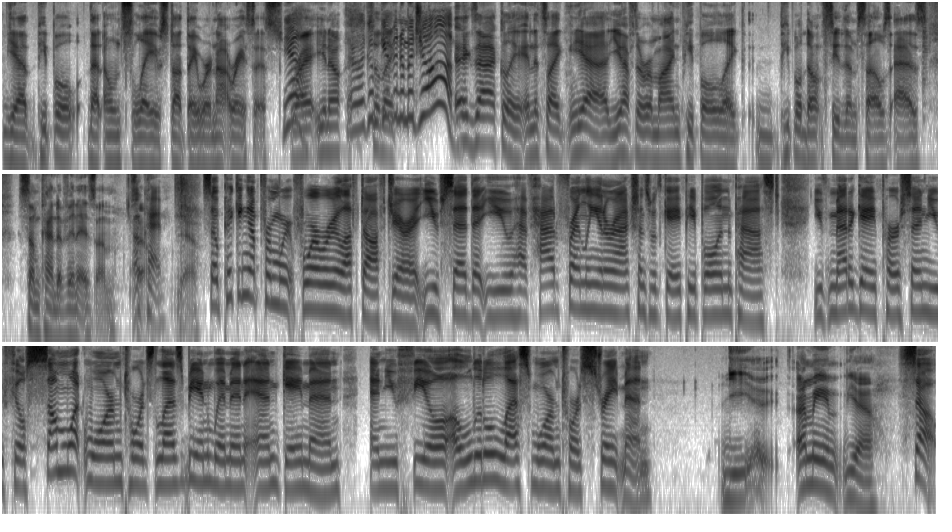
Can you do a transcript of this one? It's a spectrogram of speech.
yeah, people that owned slaves thought they were not racist, yeah, right? You know, they're like, So, I'm giving them a job. Exactly. And it's like, yeah, you have to remind people like people don't see themselves as some kind of an ism. So, okay. Yeah. So picking up from where, from where we left off, Jarrett, you've said that you have had friendly interactions with gay people in the past. You've met a gay person. You feel somewhat warm towards lesbian women and gay men, and you feel a little less warm towards straight men. Yeah. I mean, yeah. So,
